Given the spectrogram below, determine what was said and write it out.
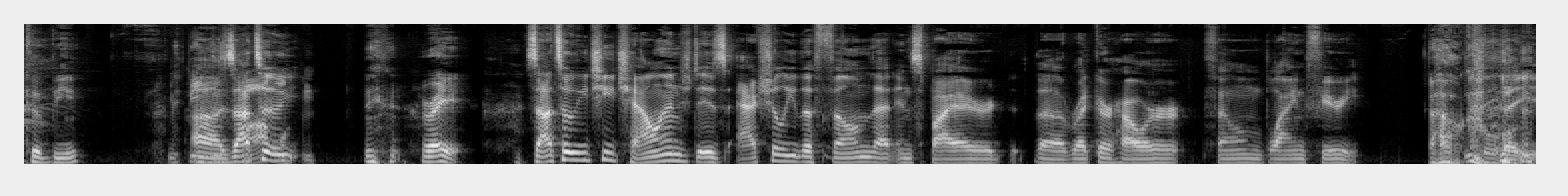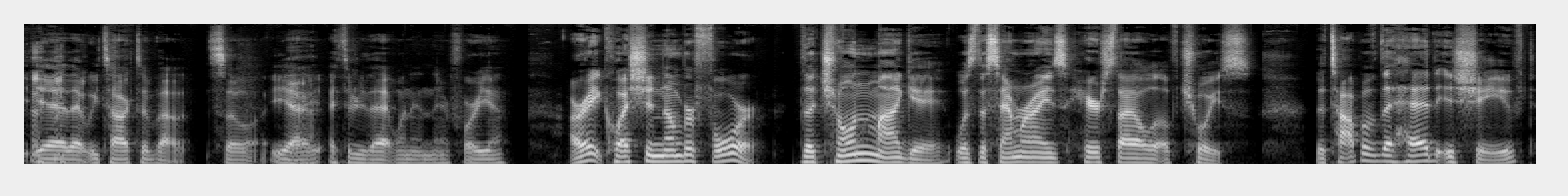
Could be. Maybe he Uh, Zato- one. right. Zatoichi Challenged is actually the film that inspired the Rutger Hauer film Blind Fury. oh, cool. That, yeah, that we talked about. So yeah, Yeah. I, I threw that one in there for you. All right, question number four. The chonmage was the samurai's hairstyle of choice. The top of the head is shaved,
